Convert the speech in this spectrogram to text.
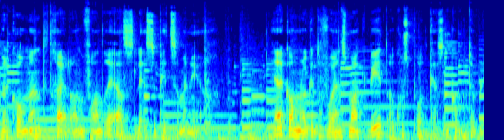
velkommen til traileren for Andreas leser pizzamenyer. Her kommer dere til å få en smakebit av hvordan podkasten kommer til å bli.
